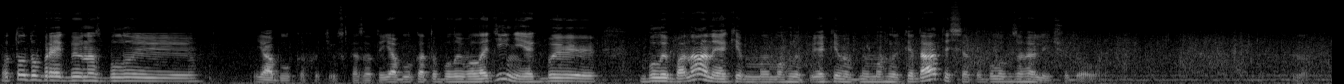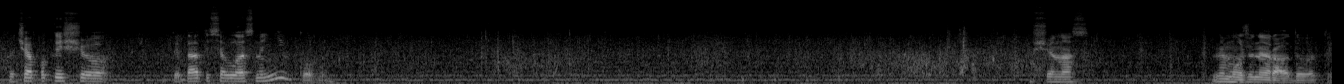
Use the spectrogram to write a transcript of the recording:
Ото добре, якби у нас були яблука, хотів сказати. Яблука то були в Аладдіні. Якби були банани, якими ми могли якими б ми могли кидатися, то було б взагалі чудово. Ну, Хоча поки що кидатися, власне, ні в кого. Що нас Не може не радувати.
